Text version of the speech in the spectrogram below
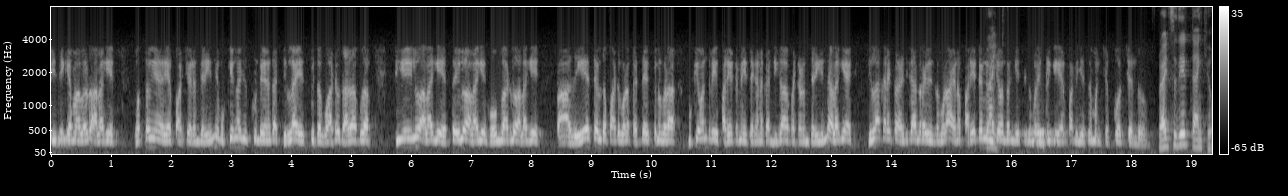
సీసీ కెమెరాలు అలాగే మొత్తం ఏర్పాటు చేయడం జరిగింది. ముఖ్యంగా చూసుకుంటే కనుక జిల్లా ఎస్పీతో పాటు దాదాపుగా సిఐలు అలాగే ఎస్ఐలు అలాగే హోంగార్డులు అలాగే ఏఎస్ఎల్తో పాటు కూడా పెద్ద ఎత్తున కూడా ముఖ్యమంత్రి పర్యటన అయితే కనుక నిఘా పెట్టడం జరిగింది. అలాగే జిల్లా కలెక్టర్ అధికారులు కూడా ఆయన పర్యటన. విజయవంతం చేసేందుకు కూడా ఇప్పటికీ ఏర్పాట్లు చేసిన మనం చెప్పుకోవచ్చు రైట్ సుధీర్. థ్యాంక్ యూ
